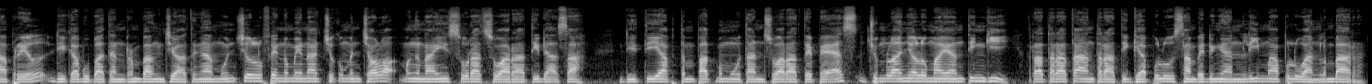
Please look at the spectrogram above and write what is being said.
April di Kabupaten Rembang, Jawa Tengah muncul fenomena cukup mencolok mengenai surat suara tidak sah. Di tiap tempat pemungutan suara TPS jumlahnya lumayan tinggi, rata-rata antara 30 sampai dengan 50-an lembar.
